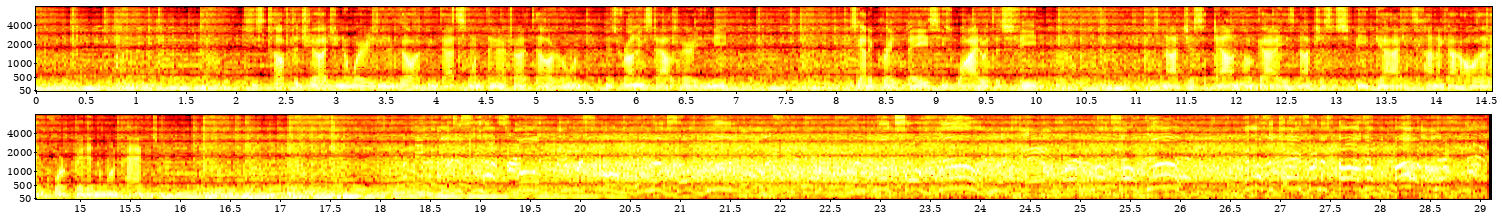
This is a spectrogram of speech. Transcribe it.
He's tough to judge, you know, where he's going to go. I think that's one thing I try to tell everyone. His running style is very unique. He's got a great base. He's wide with his feet. He's not just a downhill guy. He's not just a speed guy. He's kind of got all that incorporated in one package.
